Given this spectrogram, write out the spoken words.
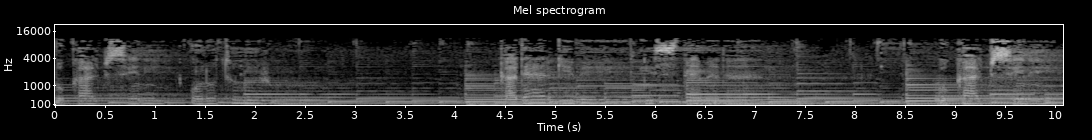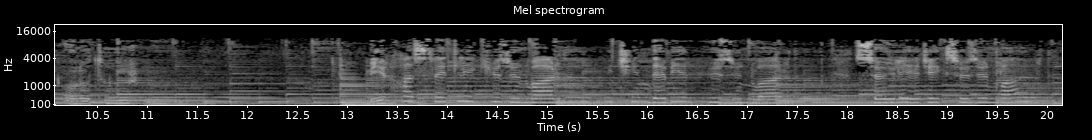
Bu kalp seni unutur mu? Kader gibi istemeden Bu kalp seni unutur mu? Bir hasretlik yüzün vardı içinde bir hüzün vardı Söyleyecek sözün vardı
